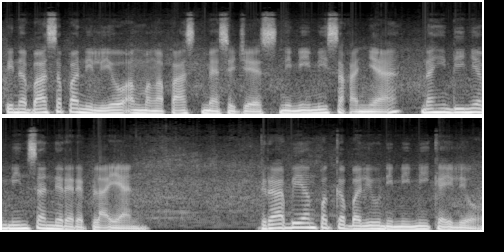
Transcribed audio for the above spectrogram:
Pinabasa pa ni Leo ang mga past messages ni Mimi sa kanya na hindi niya minsan nire-replyan. Grabe ang pagkabaliw ni Mimi kay Leo.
